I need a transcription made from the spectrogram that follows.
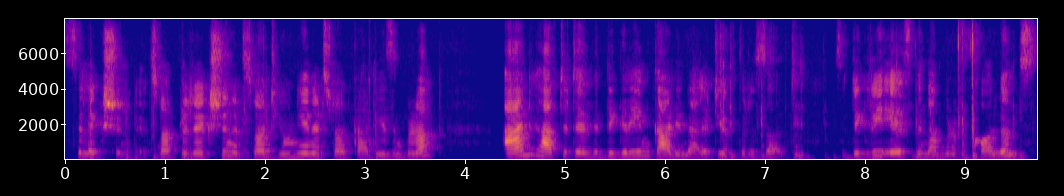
selection. It's not projection, it's not union, it's not Cartesian product. And you have to tell the degree and cardinality of the result. So degree is the number of columns.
